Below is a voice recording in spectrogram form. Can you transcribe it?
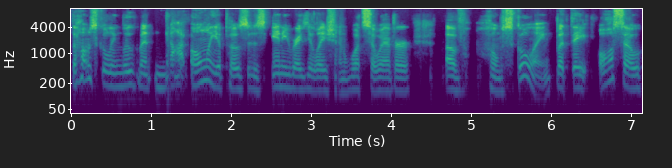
the homeschooling movement not only opposes any regulation whatsoever of homeschooling, but they also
